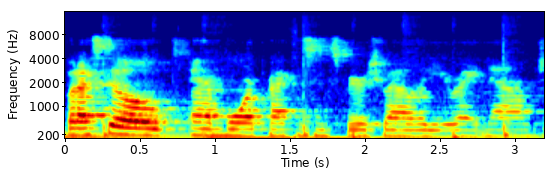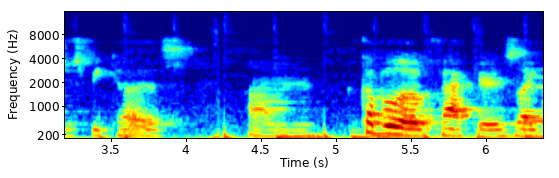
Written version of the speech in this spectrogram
But I still am more practicing spirituality right now, just because um, a couple of factors. Like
